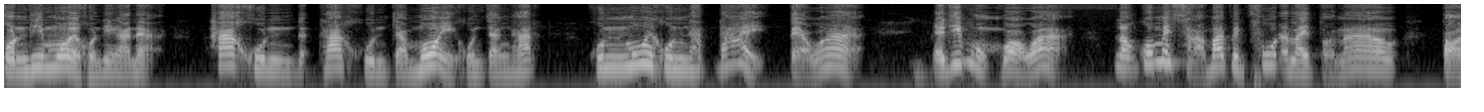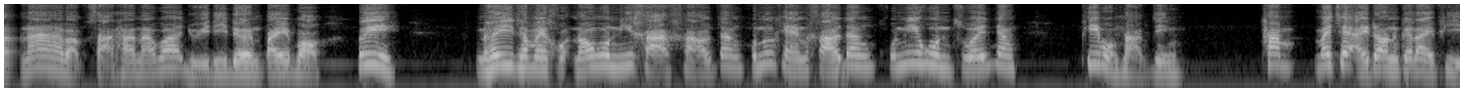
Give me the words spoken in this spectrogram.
คนที่โม้ยคนที่งัดเนี่ย ถ้าคุณถ้าคุณจะโม้ยคุณจะงัด คุณโม้ยคุณงัดได้ แต่ว่าอย่างที่ผมบอกว่า เราก็ไม่สามารถไปพูดอะไรต่อหน้าต่อหน้าแบบสาธารณะว่าอยู่ดีๆเดินไปบอกเฮ้ย เฮ้ยทำไมน้องคนนี้ขาขาวจัง คนนู้นแขนขาวจัง คนนี้หุ่นสวยจัง พี่ผมถามจริง ถ้าไม่ใช่ไอดอลก็ได้พี่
